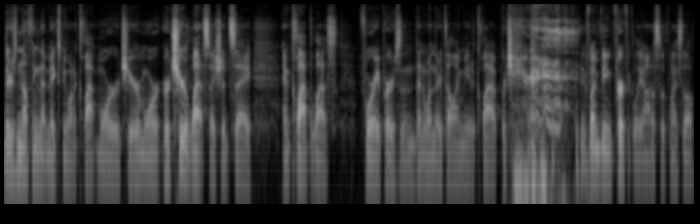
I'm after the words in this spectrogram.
there's nothing that makes me want to clap more or cheer more or cheer less i should say and clap less for a person than when they're telling me to clap or cheer if i'm being perfectly honest with myself.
